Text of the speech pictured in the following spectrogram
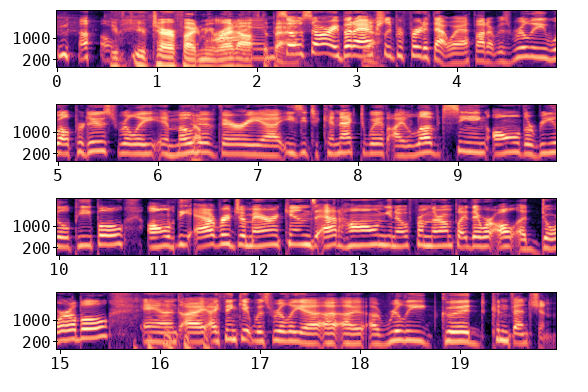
You've you've terrified me right off the bat. so sorry, but I Yeah. actually preferred it that way. I thought it was really well produced, really emotive, very uh, easy to connect with. I loved seeing all the real people, all the average Americans at home, you know, from their own place. They were all adorable, and I, I think it was really a, a, a really good convention.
